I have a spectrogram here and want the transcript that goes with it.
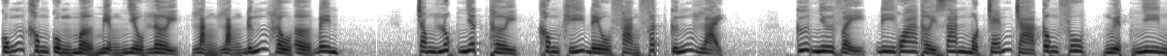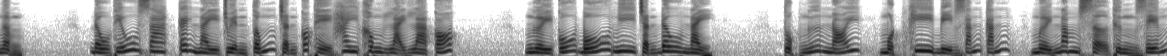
Cũng không cùng mở miệng nhiều lời, lặng lặng đứng hầu ở bên. Trong lúc nhất thời, không khí đều phàng phất cứng lại. Cứ như vậy, đi qua thời gian một chén trà công phu, Nguyệt Nhi ngẩng Đầu thiếu ra, cái này truyền tống trận có thể hay không lại là có. Người cố bố nghi trận đâu này. Tục ngữ nói, một khi bị rắn cắn, mười năm sợ thừng giếng.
